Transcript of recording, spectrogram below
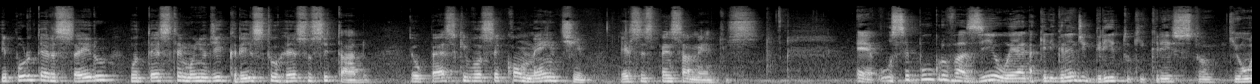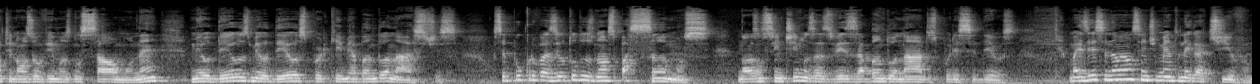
e por terceiro, o testemunho de Cristo ressuscitado. Eu peço que você comente esses pensamentos. É, o sepulcro vazio é aquele grande grito que Cristo, que ontem nós ouvimos no Salmo, né? Meu Deus, meu Deus, por que me abandonastes? O sepulcro vazio todos nós passamos. Nós nos sentimos às vezes abandonados por esse Deus. Mas esse não é um sentimento negativo,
